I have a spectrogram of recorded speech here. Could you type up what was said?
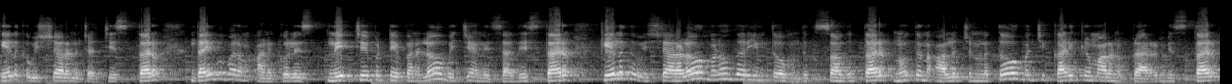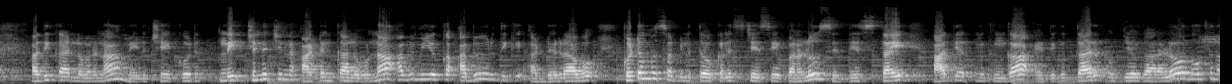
కీలక విషయాలను చర్చిస్తారు. దైవబలం అనుకూలిస్తుంది. చేపట్టే పనిలో విజయాన్ని సాధిస్తారు. కీలక విషయాలలో మనోధైర్యంతో ముందుకు సాగుతారు. నూతన ఆలోచనలతో మంచి కార్యక్రమాలను ప్రారంభిస్తారు. అధికారుల వలన మేలు చేకూరుతుంది. చిన్న చిన్న ఆటంకాలు ఉన్నా అవి మీ యొక్క అభివృద్ధికి అడ్డురావు కుటుంబ సభ్యులతో కలిసి చేసే పనులు సిద్ధిస్తాయి. ఆధ్యాత్మికంగా ఎదుగుతారు. ఉద్యోగాలలో నూతన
